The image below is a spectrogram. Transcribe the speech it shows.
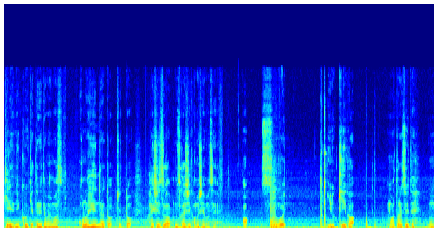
綺麗に空気が出ると思います。この辺になるとちょっと排出が難しいかもしれません。あすごい。雪がまたりついてもう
